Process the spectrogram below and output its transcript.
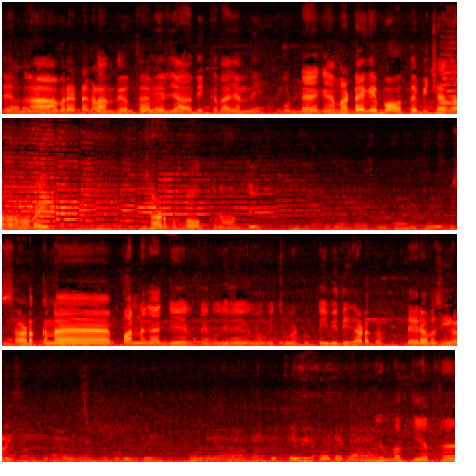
ਜੇ ਨਾ ਬ੍ਰੈਡ ਖਿਲਾਉਂਦੇ ਉੱਥੇ, ਫਿਰ ਜ਼ਿਆਦਾ ਦਿੱਕਤ ਆ ਜਾਂਦੀ। ਉਹ ਡੈ ਗਿਆ ਮੈਂ ਡੈ ਗਏ ਬਹੁਤ ਤੇ ਪਿੱਛੇ ਸਫਰ ਮਾ ਬਾਈ। ਸੜਕ ਬਹੁਤ ਖਰਾਬ ਸੀ। ਸੜਕ ਨੇ ਭੰਨ ਗਿਆ ਗੇਰ ਤੇ, ਤੁਸੀਂ ਦੇਖ ਲਓ ਵਿੱਚ, ਮੈਂ ਟੁੱਟੀ ਵੀ ਤੀ ਸੜਕ, ਡੇਰਾ ਬਸੀ ਵਾਲੀ। ਤੇ ਬਾਕੀ ਇੱਥੇ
